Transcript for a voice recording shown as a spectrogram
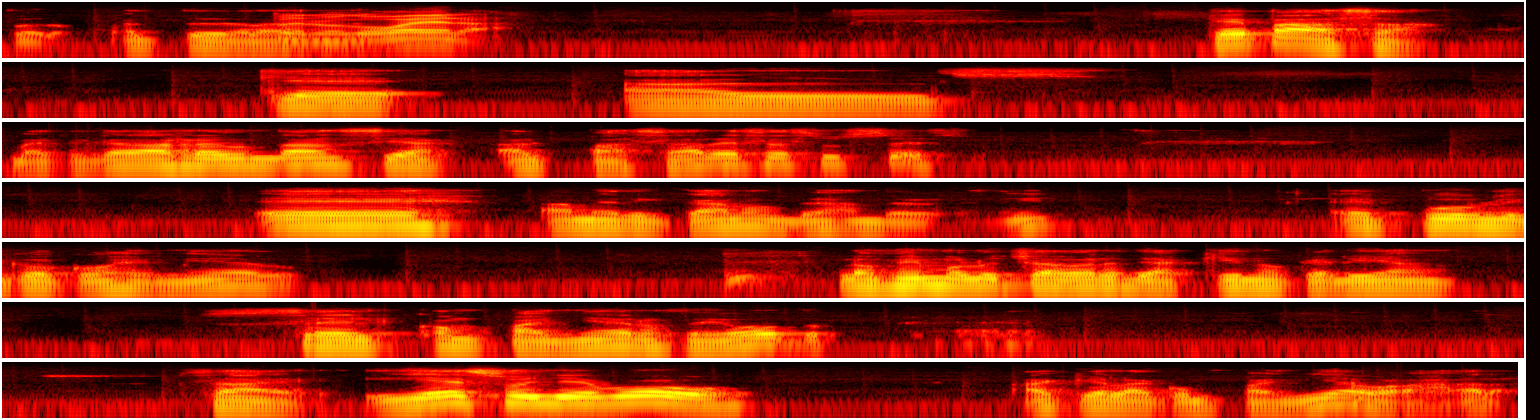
pero parte de la pero lo era. ¿Qué pasa? Que al, valga la redundancia, al pasar ese suceso, eh, americanos dejan de venir, el público coge miedo, los mismos luchadores de aquí no querían ser compañeros de otros. ¿Sabes? Y eso llevó a que la compañía bajara.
